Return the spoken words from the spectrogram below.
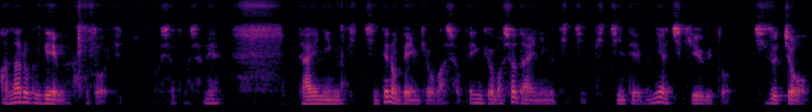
あアナログゲームのことをおっしゃってましたね。ダイニングキッチンでの勉強場所、勉強場所は、ダイニングキッチン、キッチンテーブルには地球儀と地図帳、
